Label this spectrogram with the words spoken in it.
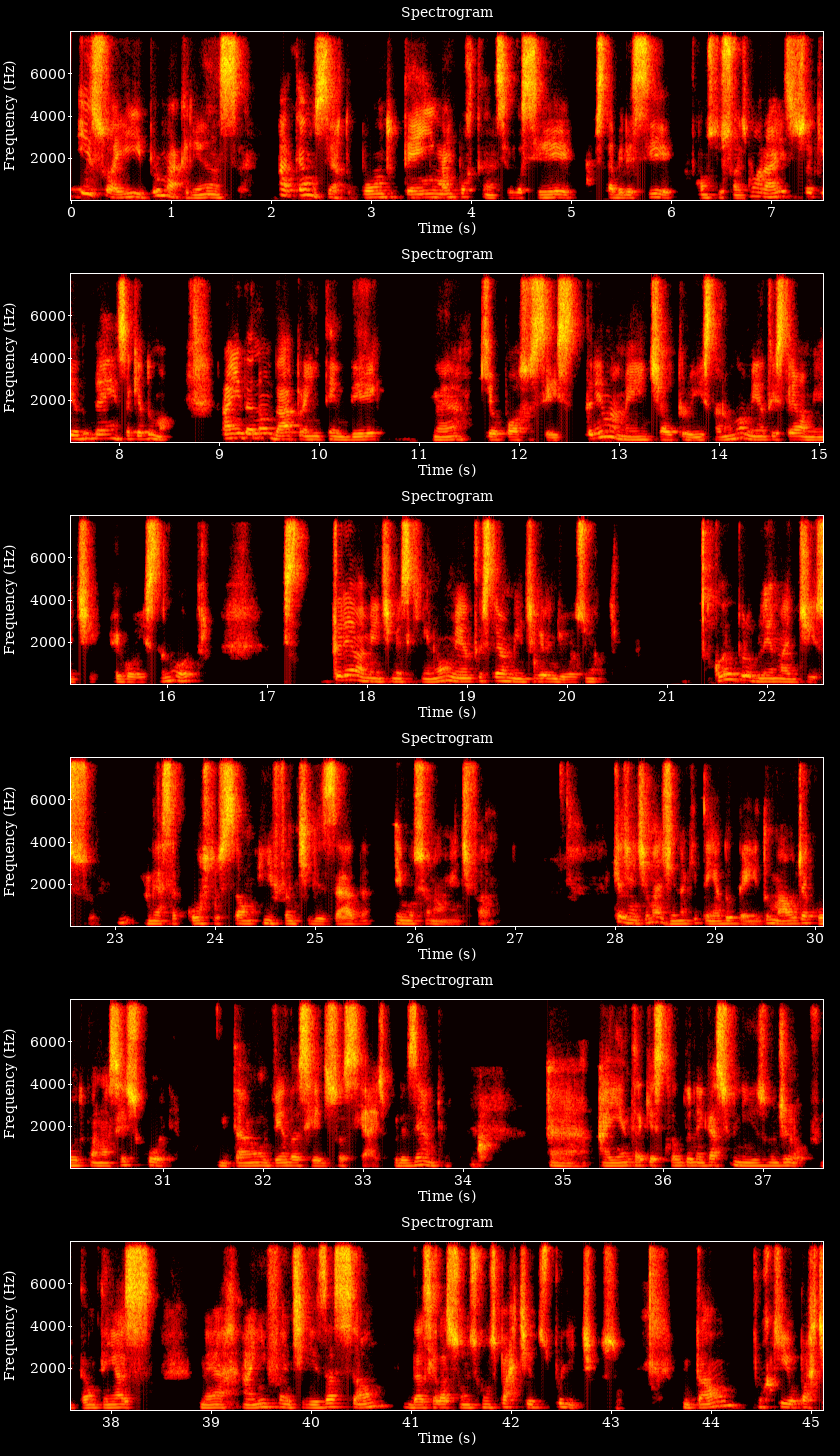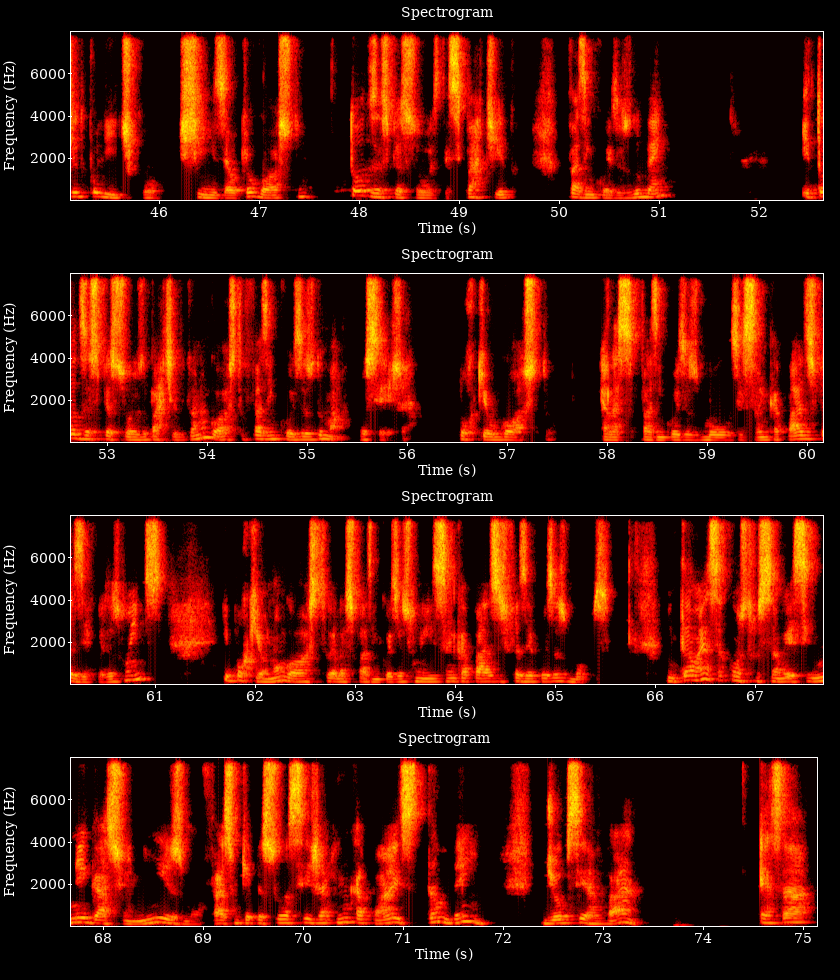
Isso aí, para uma criança, até um certo ponto tem uma importância. Você estabelecer construções morais, isso aqui é do bem, isso aqui é do mal. Ainda não dá para entender né, que eu posso ser extremamente altruísta num momento, extremamente egoísta no outro, extremamente mesquinho em um momento, extremamente grandioso em outro. Qual é o problema disso, nessa construção infantilizada emocionalmente falando? Que a gente imagina que tenha do bem e do mal de acordo com a nossa escolha. Então, vendo as redes sociais, por exemplo, ah, aí entra a questão do negacionismo de novo. Então, tem as, né, a infantilização das relações com os partidos políticos. Então, porque o partido político X é o que eu gosto, todas as pessoas desse partido fazem coisas do bem e todas as pessoas do partido que eu não gosto fazem coisas do mal. Ou seja, porque eu gosto, elas fazem coisas boas e são incapazes de fazer coisas ruins, e porque eu não gosto, elas fazem coisas ruins e são incapazes de fazer coisas boas. Então, essa construção, esse negacionismo, faz com que a pessoa seja incapaz também de observar essa,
